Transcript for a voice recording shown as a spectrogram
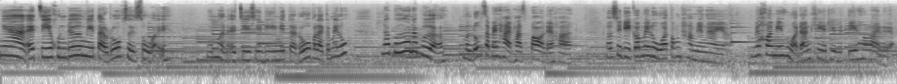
เนี่ยไอจีคุณดื้อมีแต่รูปสวยๆ ไม่เหมือนไอจีซีดีมีแต่รูปอะไรก็ไม่รู้ น่าเบื่อ น่าเบื่อ เหมือนรูปจะไปถ่ายพาสปอร์ตเลยค่ะ แล้วซีดีก็ไม่รู้ว่าต้องทำยังไงอะไม่ค่อยมีหัวด้าน creativity เท่าไหร่เลยอะ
